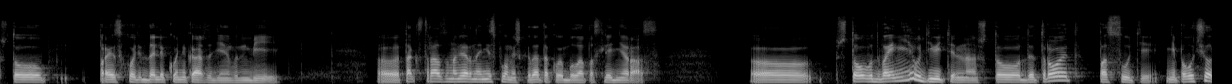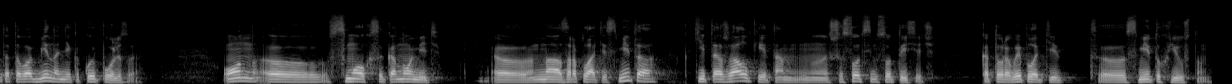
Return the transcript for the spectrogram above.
что происходит далеко не каждый день в NBA. Э, так сразу, наверное, не вспомнишь, когда такое было последний раз. Э, что вдвойне удивительно, что Детройт, по сути, не получил от этого обмена никакой пользы. Он э, смог сэкономить э, на зарплате Смита какие-то жалкие там 600-700 тысяч, которые выплатит э, Смиту Хьюстон.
